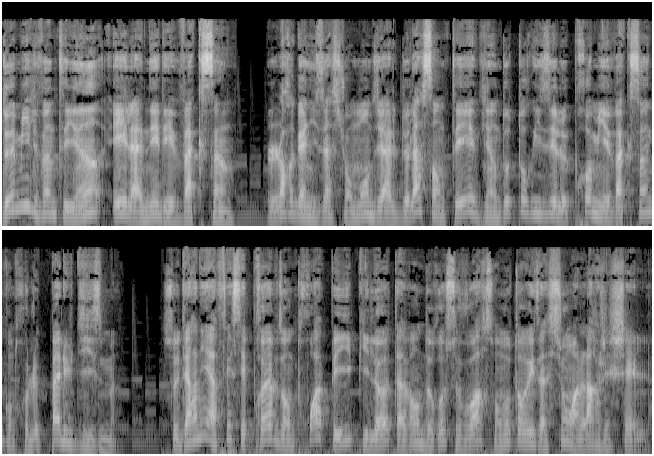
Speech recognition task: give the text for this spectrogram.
2021 est l'année des vaccins. L'Organisation mondiale de la santé vient d'autoriser le premier vaccin contre le paludisme. Ce dernier a fait ses preuves dans trois pays pilotes avant de recevoir son autorisation à large échelle.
